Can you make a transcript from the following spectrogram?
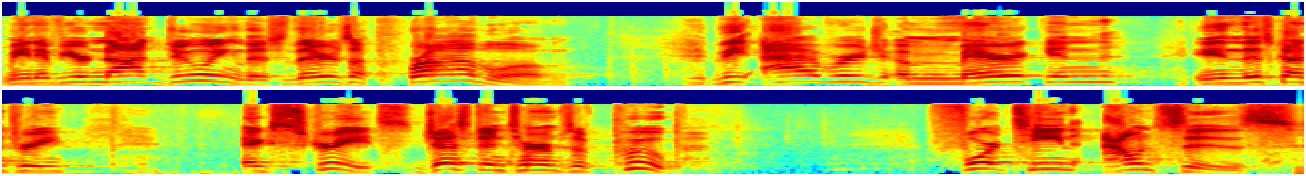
I mean, if you're not doing this, there's a problem. The average American in this country excretes, just in terms of poop, 14 ounces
